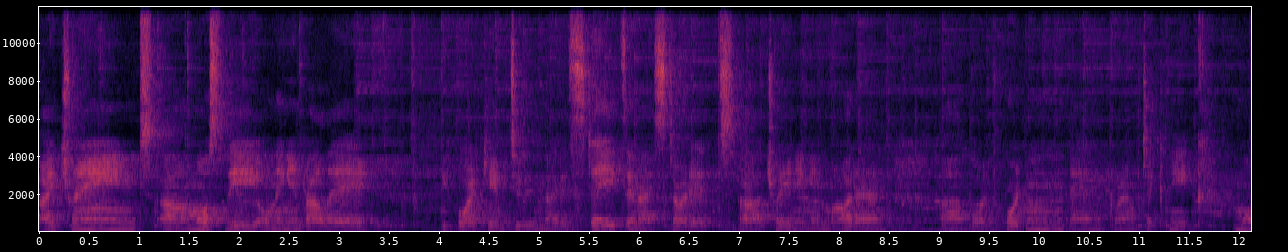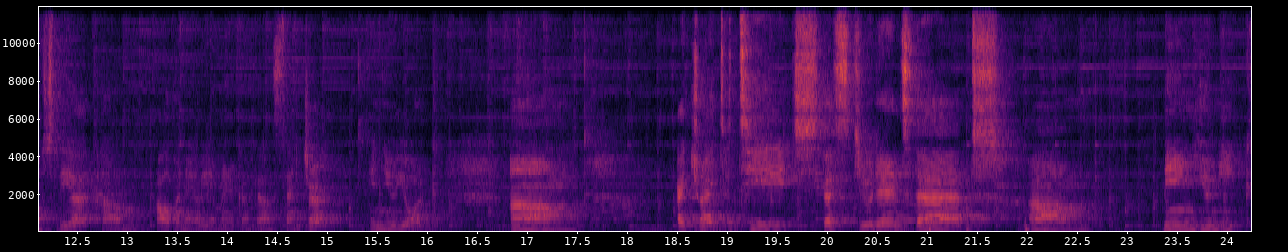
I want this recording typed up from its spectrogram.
I trained uh, mostly only in ballet before I came to the United States and I started uh, training in modern, uh, both Horton and Graham Technique, mostly at um, Alvin Ailey American Dance Center in New York. Um, I try to teach the students that um, being unique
